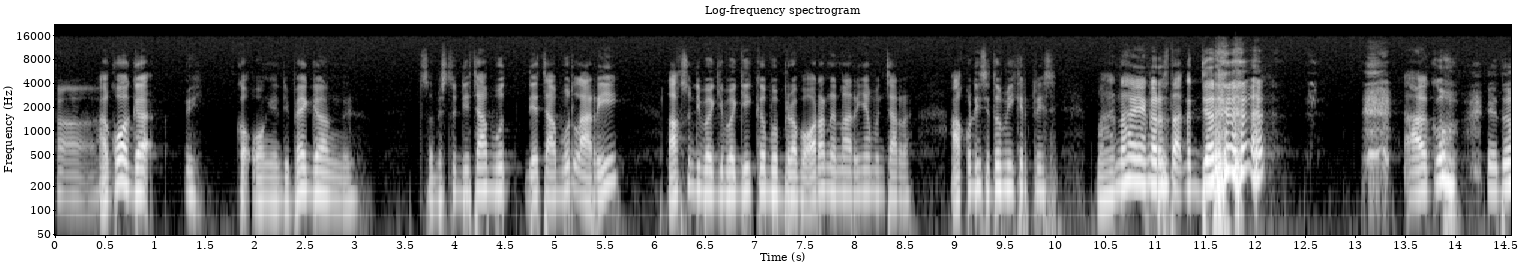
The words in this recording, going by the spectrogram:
Heeh. Aku agak ih kok uangnya dipegang. Terus habis itu dia cabut, dia cabut lari, langsung dibagi-bagi ke beberapa orang dan larinya mencar. Aku di situ mikir Chris, mana yang harus tak kejar? aku itu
